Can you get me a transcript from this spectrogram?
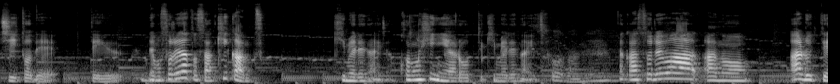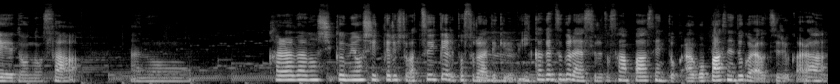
チートデーっていう。うん。でもそれだとさ期間つ決めれないじゃん。この日にやろうって決めれないじゃん。そうだねだからそれはあのある程度のさあの体の仕組みを知ってる人がついてるとそれはできる、うん1ヶ月ぐらいすると3%あ5%ぐらい落ちるから、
